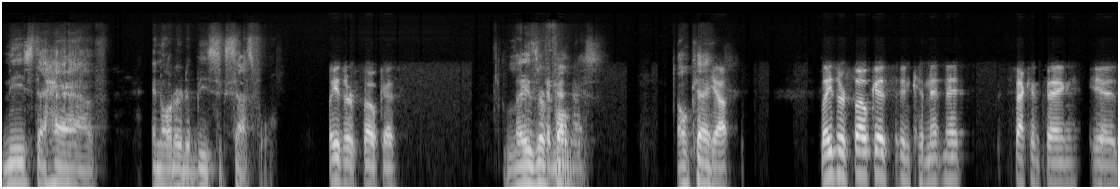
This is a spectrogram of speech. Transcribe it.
needs to have in order to be successful? Laser focus. Laser commitment. focus. Okay. Yep. Laser focus and commitment. Second thing is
